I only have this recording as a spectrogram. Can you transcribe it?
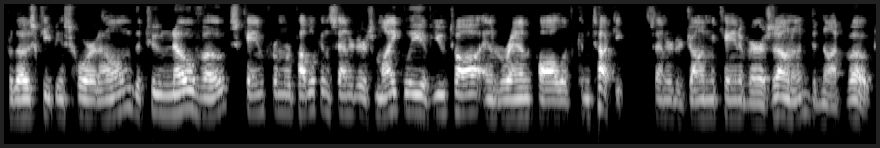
For those keeping score at home, the two no votes came from Republican Senators Mike Lee of Utah and Rand Paul of Kentucky. Senator John McCain of Arizona did not vote.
